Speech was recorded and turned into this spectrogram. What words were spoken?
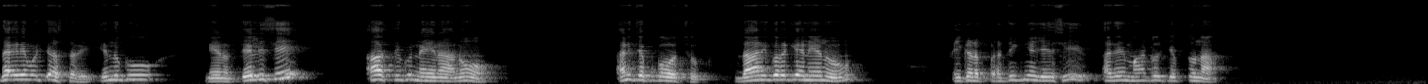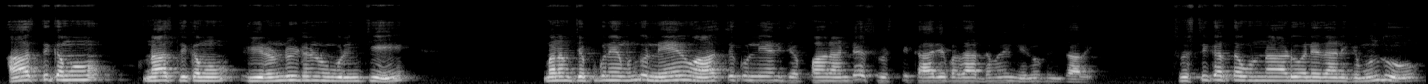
ధైర్యం వచ్చేస్తుంది. ఎందుకు? నేను తెలిసి ఆస్తికున్నైనాను అని చెప్పుకోవచ్చు. దాని కొరకే నేను ఇక్కడ ప్రతిజ్ఞ చేసి అదే మాటలు చెప్తున్నా. ఆస్తికము నాస్తికము ఈ రెండింటిని గురించి మనం చెప్పుకునే ముందు నేను ఆస్తికుణ్ణి అని చెప్పాలంటే సృష్టి కార్యపదార్థం అని నిరూపించాలి. సృష్టికర్త ఉన్నాడు అనే దానికి ముందు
